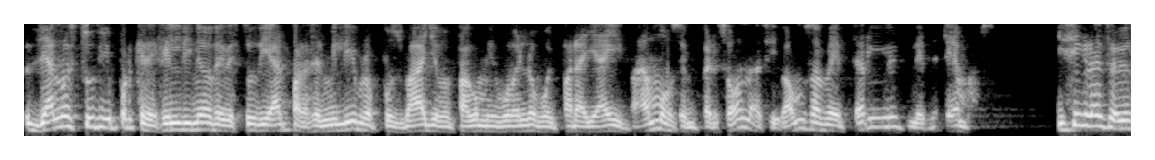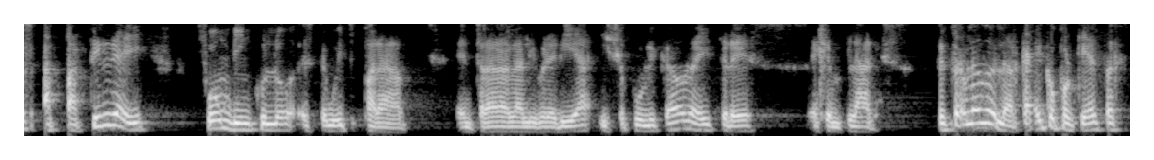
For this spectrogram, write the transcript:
ya no estudié porque dejé el dinero de estudiar para hacer mi libro. Pues va, yo me pago mi vuelo, voy para allá y vamos en personas y vamos a meterle, le metemos. Y sí, gracias a Dios, a partir de ahí fue un vínculo este WIT para entrar a la librería y se publicaron ahí tres ejemplares. Te estoy hablando del arcaico porque ya estas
